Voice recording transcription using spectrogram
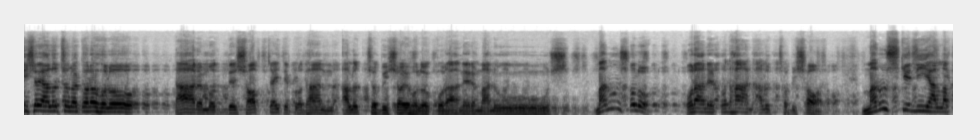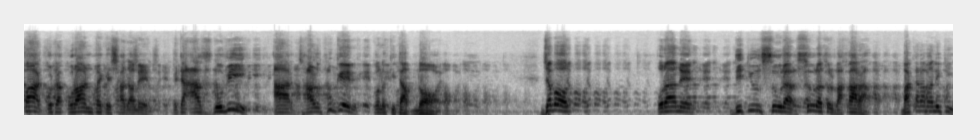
বিষয় আলোচনা করা হলো, তার মধ্যে সবচাইতে প্রধান আলোচ্য বিষয় হলো কোরআনের মানুষ। মানুষ হলো কোরআনের প্রধান আলোচ্য বিষয়। মানুষকে নিয়ে আল্লাহ পাক গোটা কোরআনটাকে সাজালেন। এটা আজগবি আর ঝাড়ফুকের কোন কিতাব নয়। যেমন কোরআনের দ্বিতীয় সুরা, সুরাতুল বাকারা। বাকারা মানে কি?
